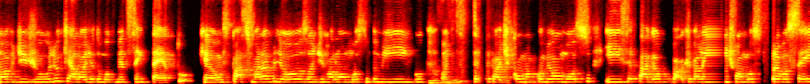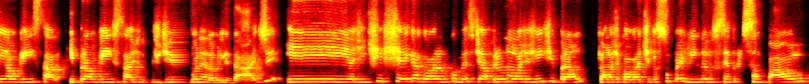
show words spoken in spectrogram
9 de julho, que é a loja do Movimento Sem Teto, que é um espaço maravilhoso, onde rola um almoço no domingo, uhum. onde você pode comer o almoço e você paga o equivalente ao almoço para você e alguém está e para alguém em estágio de vulnerabilidade. E a gente chega agora no começo de abril na loja Gengibrão, que é uma loja colaborativa super linda no centro de São Paulo,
